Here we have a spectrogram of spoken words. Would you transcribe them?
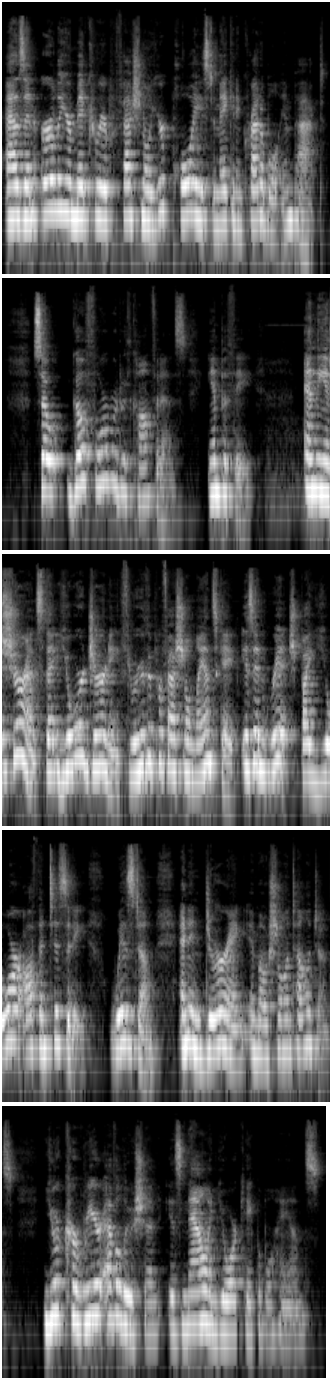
As an earlier mid career professional, you're poised to make an incredible impact. So go forward with confidence, empathy, and the assurance that your journey through the professional landscape is enriched by your authenticity, wisdom, and enduring emotional intelligence. Your career evolution is now in your capable hands.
